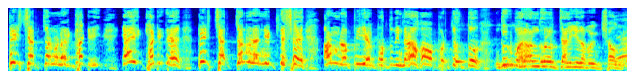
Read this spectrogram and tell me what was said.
পিরসাদ চন্দ্রের ঘাঁটি। এই ঘাঁটিতে পিরসাদ চন্দ্রের নির্দেশে আমরা পিএর পদ্ধতি না হওয়া পর্যন্ত দুর্বার আন্দোলন চালিয়ে যাব ইনশাল্লাহ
